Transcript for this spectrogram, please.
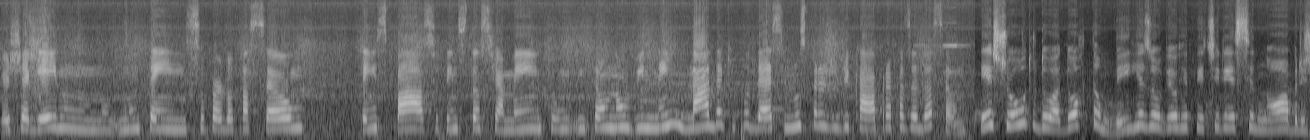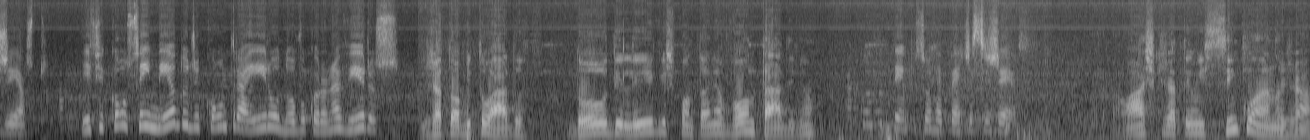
Eu cheguei, não, não tem superlotação, tem espaço, tem distanciamento, então não vi nem nada que pudesse nos prejudicar para fazer doação. Este outro doador também resolveu repetir esse nobre gesto e ficou sem medo de contrair o novo coronavírus. Já estou habituado, dou de livre, espontânea vontade, viu? Há quanto tempo o senhor repete esse gesto? Eu acho que já tem uns cinco anos já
